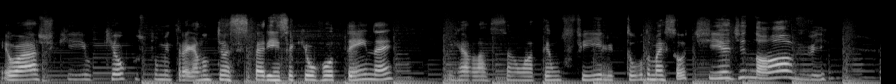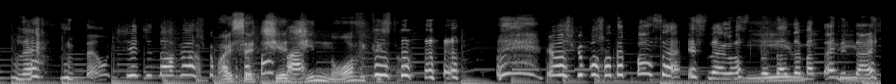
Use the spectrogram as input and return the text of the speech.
eu acho que o que eu costumo entregar, não tenho essa experiência que o Rô tem, né? Em relação a ter um filho e tudo, mas sou tia de nove, né? Então, tia de nove eu acho que eu Mas você é tia de nove, Cristal. Eu acho que eu posso até passar esse negócio da, da maternidade.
